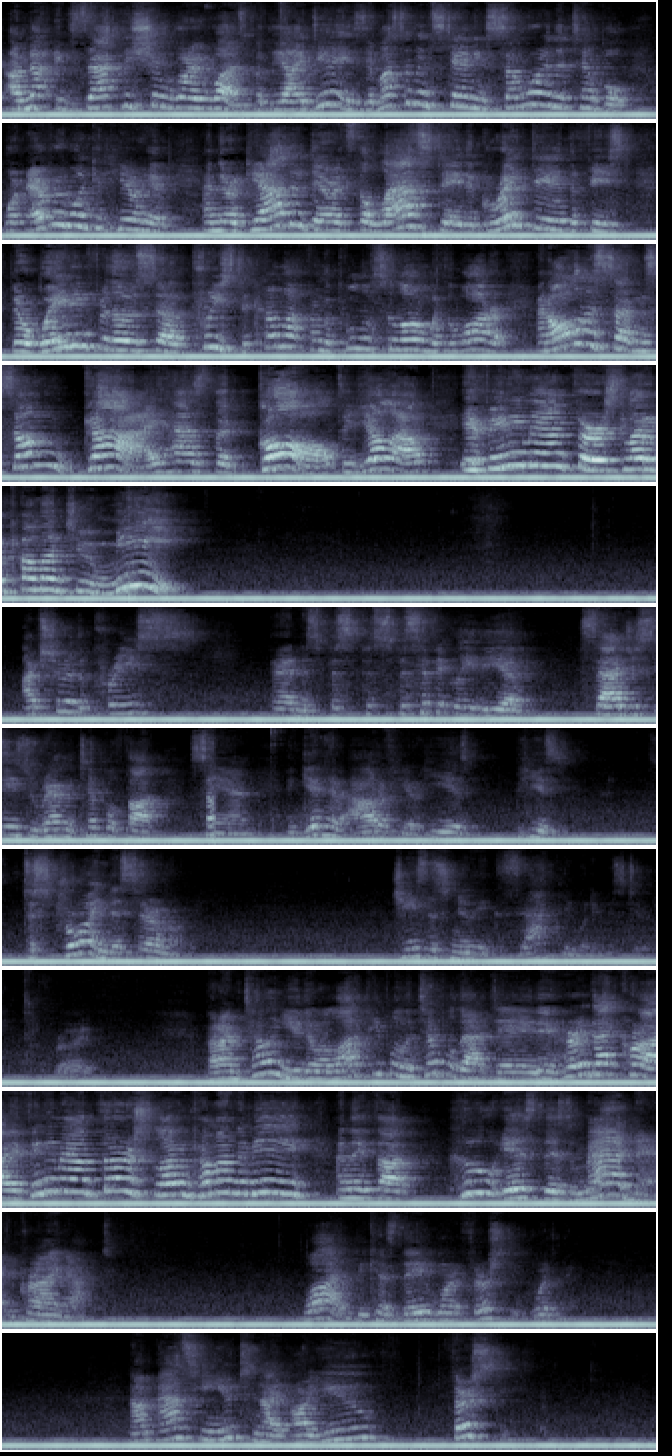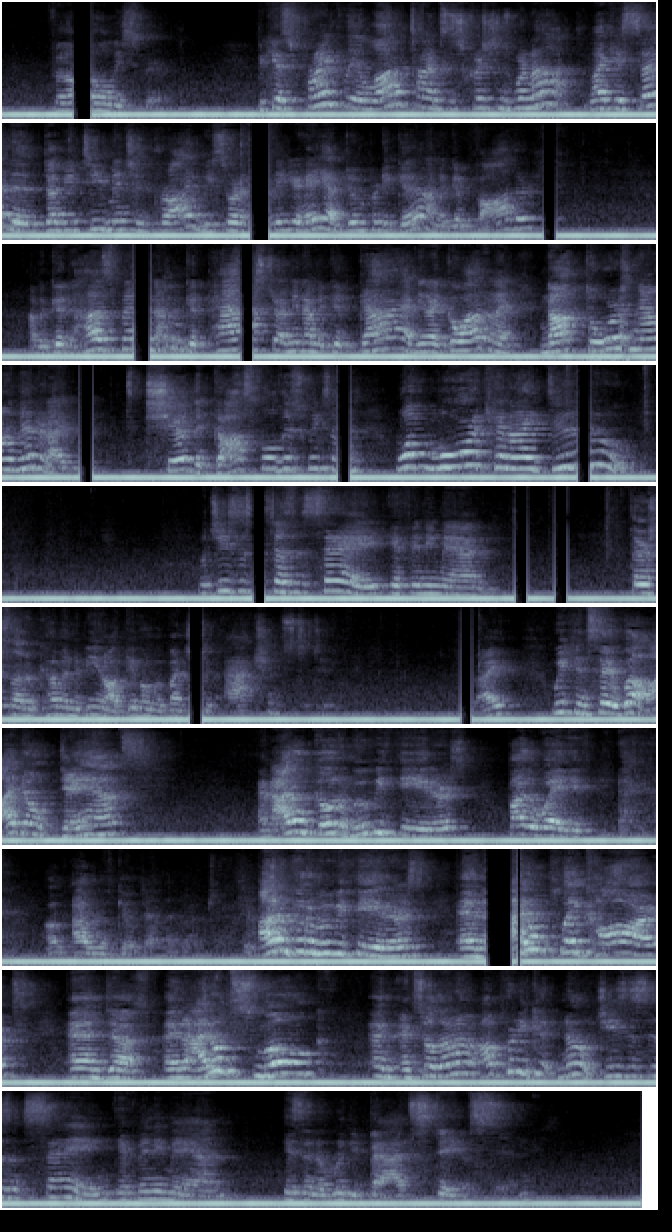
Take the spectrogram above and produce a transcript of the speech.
I'm not exactly sure where he was, but the idea is he must have been standing somewhere in the temple where everyone could hear him, and they're gathered there. It's the last day, the great day of the feast. They're waiting for those uh, priests to come up from the pool of Siloam with the water, and all of a sudden, some guy has the gall to yell out, If any man thirst, let him come unto me. I'm sure the priests and spe- specifically the uh, Sadducees who ran the temple thought, man, and get him out of here. He is, he is destroying this ceremony. Jesus knew exactly what he was doing. Right. But I'm telling you, there were a lot of people in the temple that day. They heard that cry, If any man thirst, let him come unto me. And they thought, Who is this madman crying out? Why? Because they weren't thirsty, were they? Now I'm asking you tonight, are you thirsty for the Holy Spirit? Because frankly, a lot of times as Christians, we're not. Like I said, the WT mentioned pride. We sort of figure, hey, I'm doing pretty good. I'm a good father. I'm a good husband. I'm a good pastor. I mean, I'm a good guy. I mean, I go out and I knock doors now and then and I share the gospel this week. What more can I do? Well, Jesus doesn't say, if any man thirst, let him come into me, and I'll give him a bunch of actions to do. Right? We can say, well, I don't dance, and I don't go to movie theaters. By the way, if, I won't go down that road. I don't go to movie theaters, and I don't play cards, and uh, and I don't smoke, and, and so then I'm, I'm pretty good. No, Jesus isn't saying if any man is in a really bad state of sin.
